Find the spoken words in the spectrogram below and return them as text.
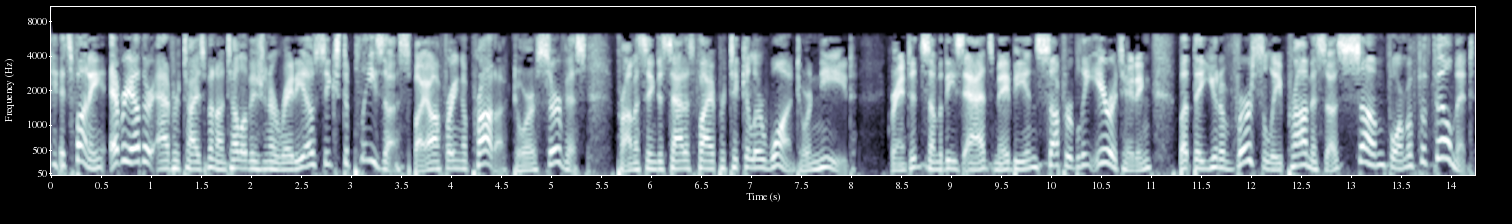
It's funny, every other advertisement on television or radio seeks to please us by offering a product or a service, promising to satisfy a particular want or need. Granted, some of these ads may be insufferably irritating, but they universally promise us some form of fulfillment.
